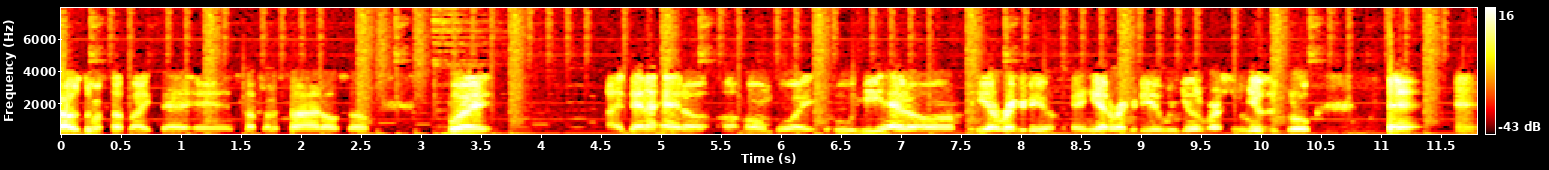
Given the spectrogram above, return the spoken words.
I was doing stuff like that and stuff on the side also. But I, then I had a, a homeboy who he had a um, he had a record deal, and he had a record deal with Universal Music Group, and,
